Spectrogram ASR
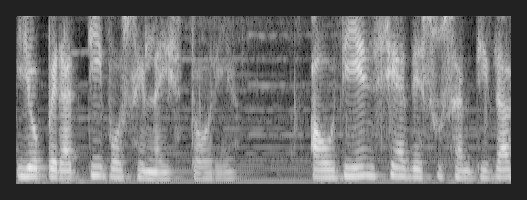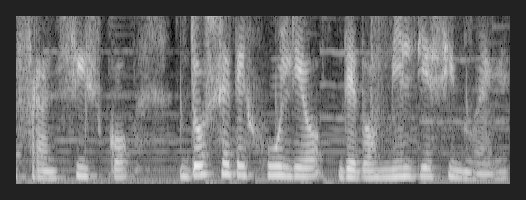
y operativos en la historia. Audiencia de Su Santidad Francisco, 12 de julio de 2019.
